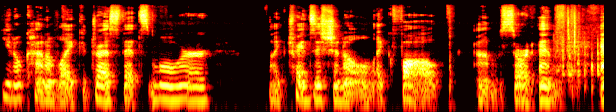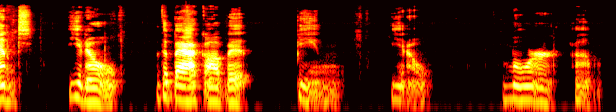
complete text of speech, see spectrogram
you know kind of like a dress that's more like transitional like fall um, sort and and you know the back of it being you know more um,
